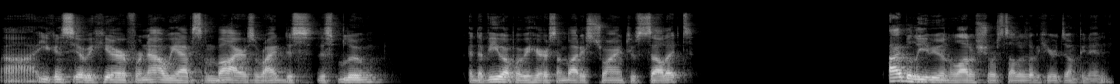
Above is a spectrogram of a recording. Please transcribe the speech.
Uh, you can see over here, for now, we have some buyers, right? This, this blue. And the view up over here, somebody's trying to sell it. I believe even a lot of short sellers over here jumping in.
